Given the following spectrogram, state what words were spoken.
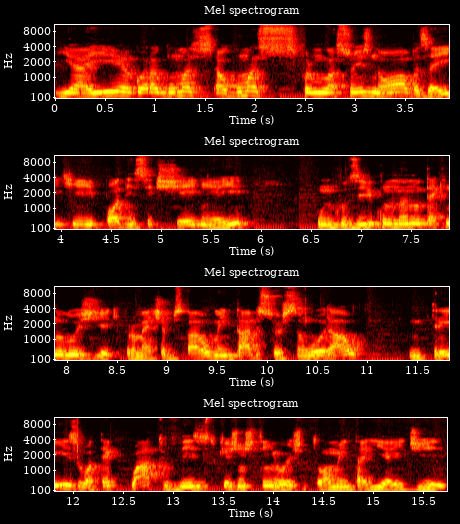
E aí agora algumas, algumas formulações novas aí que podem ser que cheguem aí, inclusive com nanotecnologia, que promete aumentar a absorção oral em três ou até quatro vezes do que a gente tem hoje. Então aumentaria aí de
